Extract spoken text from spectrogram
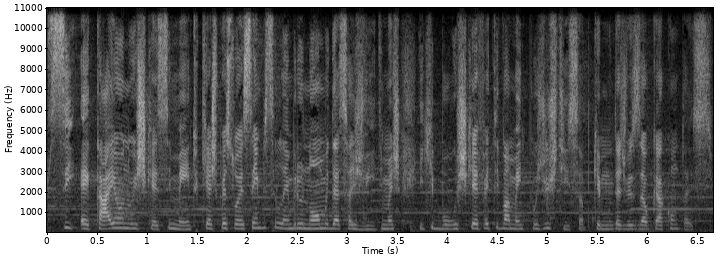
se é, caiam no esquecimento, que as pessoas sempre se lembrem o nome dessas vítimas e que busquem efetivamente por justiça, porque muitas vezes é o que acontece.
